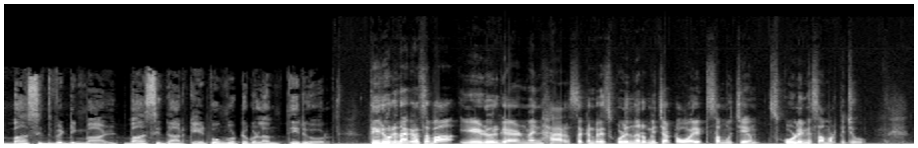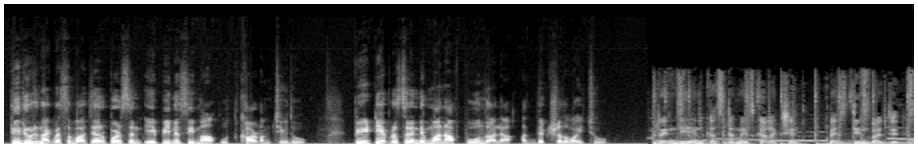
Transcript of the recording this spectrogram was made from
Basid wedding mall Basid arcade Poongottukulam Tirur. Tirur നഗരസഭ ഏഴൂർ ഗവൺമെന്റ് ഹയർ സെക്കൻഡറി സ്കൂളിൽ നിർമ്മിച്ച ടോയ്ലറ്റ് സമുച്ചയം സ്കൂളിന് സമർപ്പിച്ചു. തിരൂർ നഗരസഭ ചെയർപേഴ്സൺ എ പി നസീമ ഉദ്ഘാടനം ചെയ്തു. P T A president Manaf Poonthala അധ്യക്ഷത വഹിച്ചു. Trendy and customise collection best in budget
